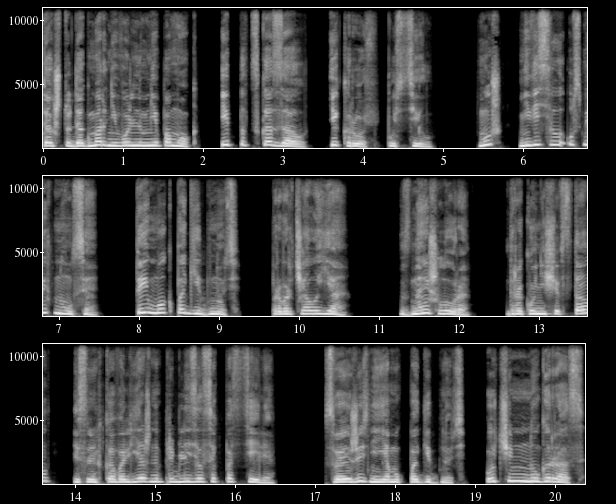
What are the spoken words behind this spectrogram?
Так что Дагмар невольно мне помог и подсказал, и кровь пустил. Муж невесело усмехнулся. «Ты мог погибнуть», — проворчала я. «Знаешь, Лора...» Драконище встал и слегка вальяжно приблизился к постели. В своей жизни я мог погибнуть очень много раз,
